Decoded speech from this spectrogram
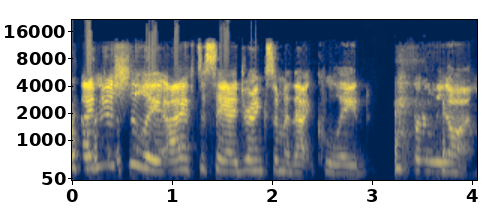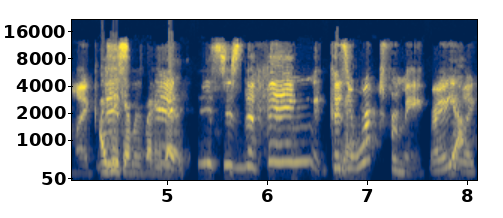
initially i have to say i drank some of that kool-aid early on like i think everybody does this is the thing because yeah. it worked for me right yeah. like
